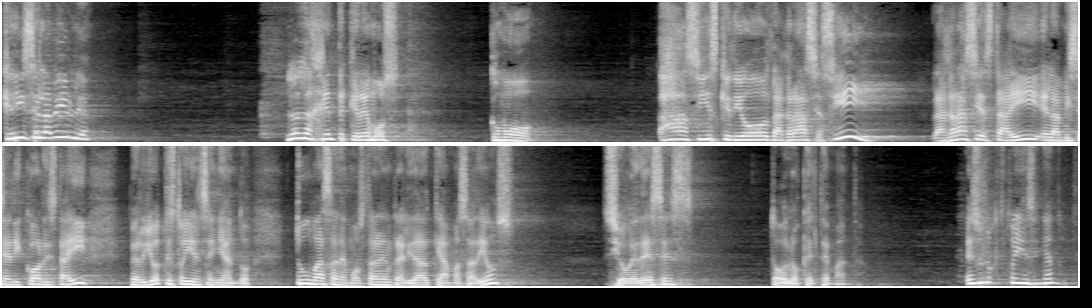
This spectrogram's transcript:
¿Qué dice la Biblia? Luego la gente queremos como Ah, sí, es que Dios, la gracia, sí, la gracia está ahí, la misericordia está ahí, pero yo te estoy enseñando, tú vas a demostrar en realidad que amas a Dios si obedeces todo lo que Él te manda. Eso es lo que estoy enseñándote.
